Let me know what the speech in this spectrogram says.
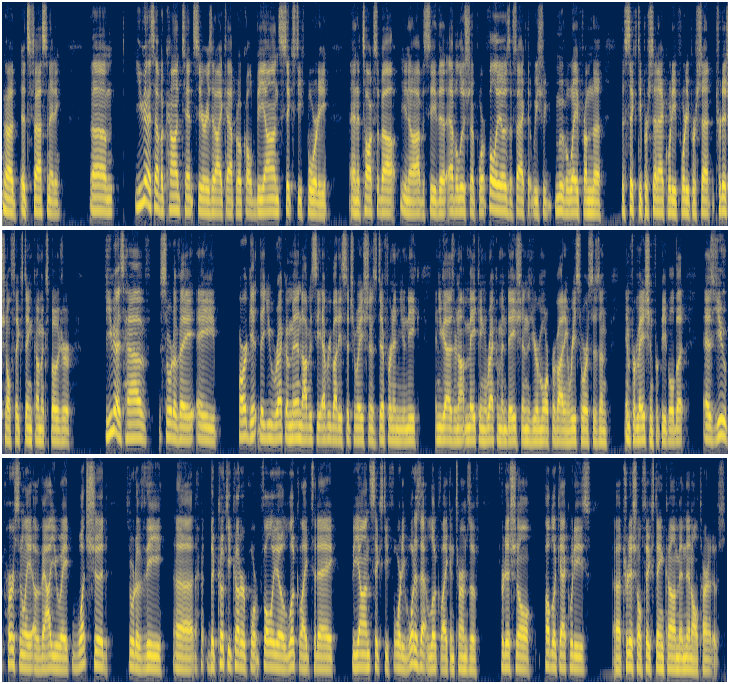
Uh, it's fascinating. Um, you guys have a content series at iCapital called Beyond 6040 and it talks about you know obviously the evolution of portfolios the fact that we should move away from the the 60% equity 40% traditional fixed income exposure. Do you guys have sort of a a target that you recommend? Obviously everybody's situation is different and unique and you guys are not making recommendations. You're more providing resources and information for people. But as you personally evaluate what should sort of the uh, the cookie cutter portfolio look like today beyond 60 40 what does that look like in terms of traditional public equities uh, traditional fixed income and then alternatives?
